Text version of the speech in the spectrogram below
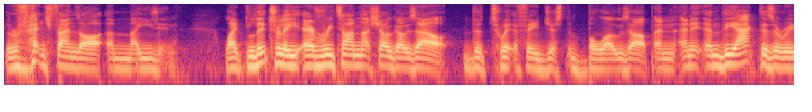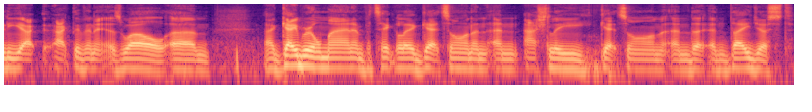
the Revenge fans are amazing. Like literally every time that show goes out, the Twitter feed just blows up, and and it, and the actors are really act- active in it as well. Um, uh, Gabriel Mann in particular gets on, and, and Ashley gets on, and and they just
